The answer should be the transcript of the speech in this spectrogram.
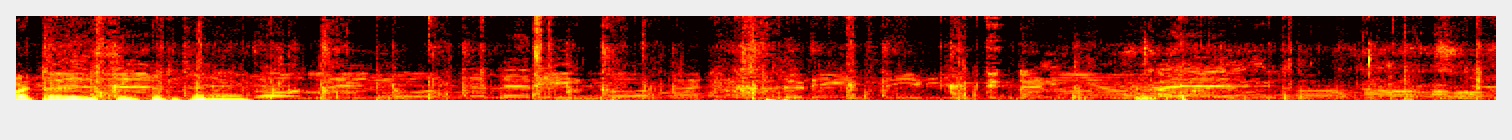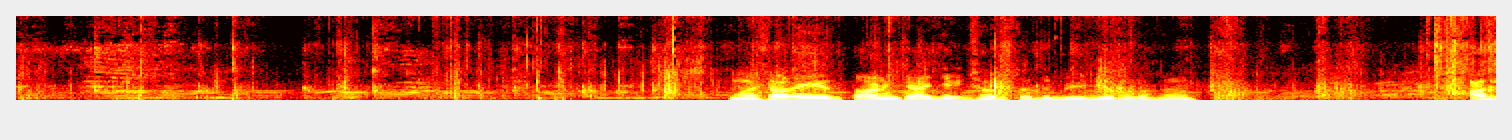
पटरी की टिकट कराए मसाला एक तानी चाहिए छोड़ सकते वीडियो में कसम। आल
